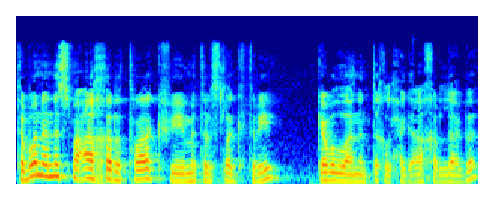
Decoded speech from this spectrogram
تبونا نسمع آخر track في Metal Slug 3 قبل لا ننتقل حق آخر لعبة.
